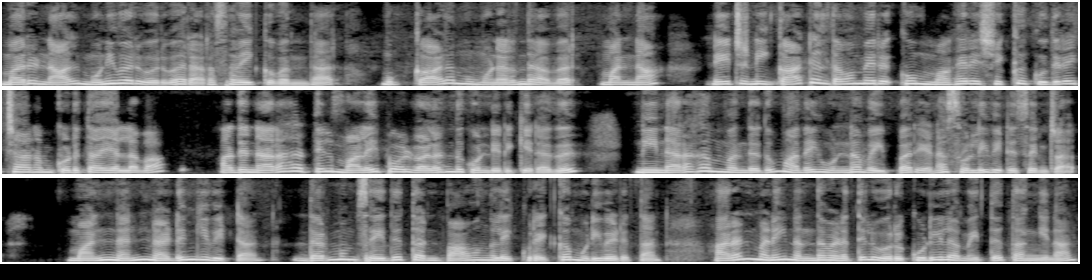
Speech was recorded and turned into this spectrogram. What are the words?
மறுநாள் முனிவர் ஒருவர் அரசவைக்கு வந்தார். முக்காலமும் உணர்ந்த அவர் மன்னா நேற்று நீ காட்டில் தவமிருக்கும் மகரிஷிக்கு குதிரை சாணம் கொடுத்தாயல்லவா? அது நரகத்தில் மலை போல் வளர்ந்து கொண்டிருக்கிறது. நீ நரகம் வந்ததும் அதை உண்ண வைப்பர் என சொல்லிவிட்டு சென்றார். மன்னன் நடுங்கிவிட்டான். தர்மம் செய்து தன் பாவங்களை குறைக்க முடிவெடுத்தான். அரண்மனை நந்தவனத்தில் ஒரு குடில் அமைத்து தங்கினான்.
